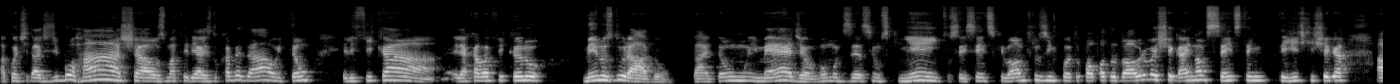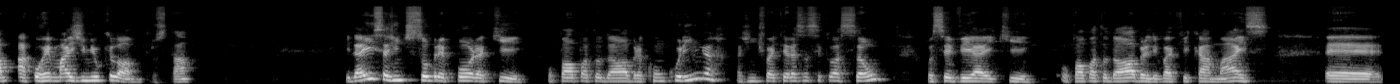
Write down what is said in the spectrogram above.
a quantidade de borracha, os materiais do cabedal, então ele fica, ele acaba ficando menos durável, tá? Então, em média, vamos dizer assim, uns 500, 600 quilômetros, enquanto o palpa toda obra vai chegar em 900, tem, tem gente que chega a, a correr mais de mil quilômetros, tá? E daí, se a gente sobrepor aqui o palpa toda obra com o Coringa, a gente vai ter essa situação você vê aí que o pau toda obra ele vai ficar mais é,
